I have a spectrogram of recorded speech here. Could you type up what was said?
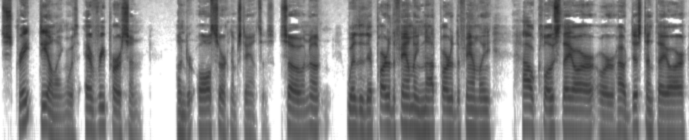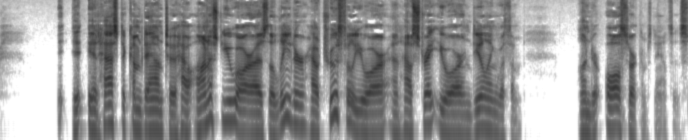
straight dealing with every person under all circumstances. So, no, whether they're part of the family, not part of the family, how close they are, or how distant they are, it, it has to come down to how honest you are as the leader, how truthful you are, and how straight you are in dealing with them under all circumstances.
